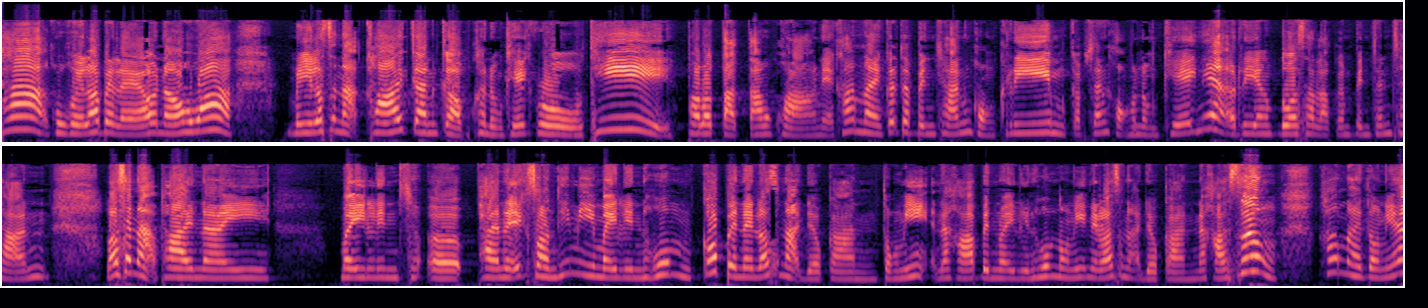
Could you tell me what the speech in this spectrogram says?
ถ้าครูเคยเล่าไปแล้วเนาะว่า มีลักษณะคล้ายกันกับขนมเค้กโรลที่พอเราตัดตามขวางเนี่ยข้างในก็จะเป็นชั้นของครีม กับชั้นของขนมเค้กเนี่ยเรียงตัวสลับกันเป็นชั้นๆ ลักษณะภายในไมลินเอ่อภายในเอ็กซอนที่มีไมลินหุ้มก็เป็นในลักษณะเดียวกันตรงนี้นะคะ เป็นไมลินหุ้มตรงนี้ในลักษณะเดียวกันนะคะ ซึ่งข้างในตรงเนี้ย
